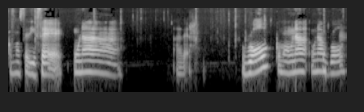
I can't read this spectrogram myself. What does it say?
¿cómo se dice? Una, a ver, role, como una, una role.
